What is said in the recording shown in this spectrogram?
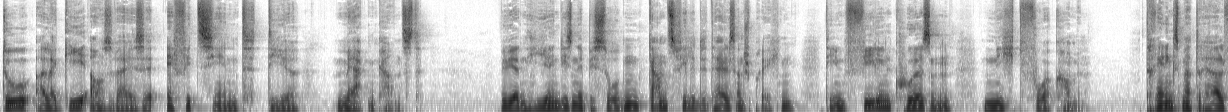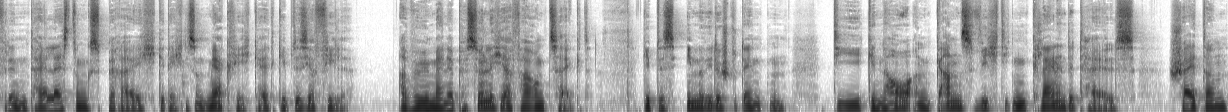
du Allergieausweise effizient dir merken kannst. Wir werden hier in diesen Episoden ganz viele Details ansprechen, die in vielen Kursen nicht vorkommen. Trainingsmaterial für den Teilleistungsbereich Gedächtnis und Merkfähigkeit gibt es ja viele. Aber wie meine persönliche Erfahrung zeigt, gibt es immer wieder Studenten, die genau an ganz wichtigen kleinen Details scheitern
